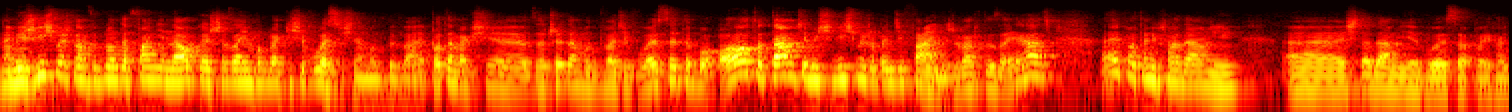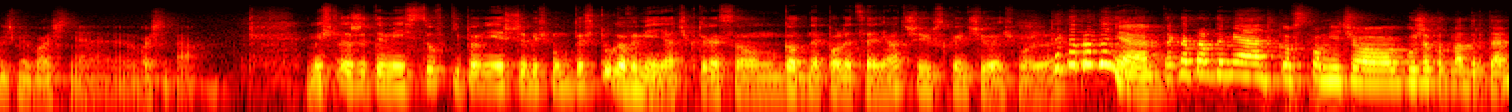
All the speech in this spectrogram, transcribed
namierzyliśmy, że tam wygląda fajnie na oko, jeszcze zanim w ogóle jakieś WS-y się nam odbywały. Potem jak się zaczęły tam odbywać WS-y, to było, o, to tam, gdzie myśleliśmy, że będzie fajnie, że warto zajechać. No i potem śladami, e, śladami EWS-a pojechaliśmy właśnie, właśnie tam. Myślę, że te miejscówki pewnie jeszcze byś mógł dość długo wymieniać, które są godne polecenia. Czy już skończyłeś może? Tak naprawdę nie. Tak naprawdę miałem tylko wspomnieć o górze pod Madrytem,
